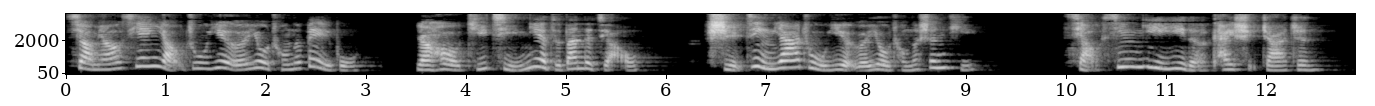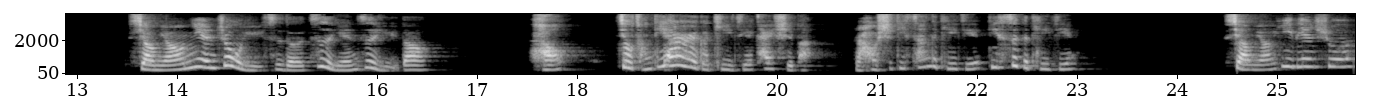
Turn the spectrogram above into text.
小苗先咬住夜蛾幼虫的背部。然后提起镊子般的脚，使劲压住夜蛾幼虫的身体，小心翼翼地开始扎针。小苗念咒语似的自言自语道：“好，就从第二个体节开始吧，然后是第三个体节，第四个体节。”小苗一边说，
